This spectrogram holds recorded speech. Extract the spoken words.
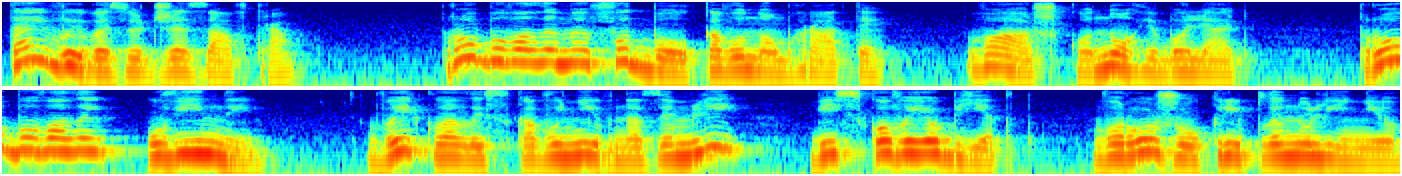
та й вивезуть же завтра. Пробували ми футбол кавуном грати. Важко, ноги болять. Пробували у війни. Виклали з кавунів на землі військовий об'єкт, ворожу укріплену лінію.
